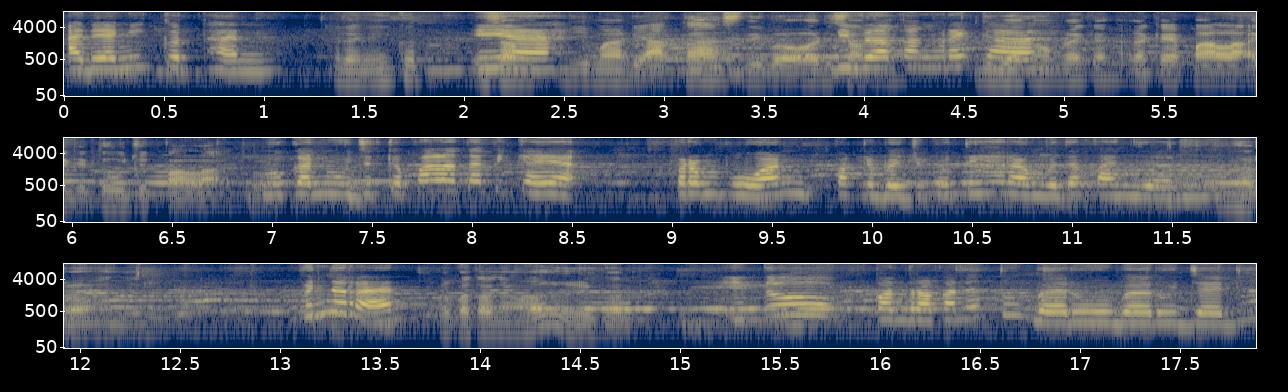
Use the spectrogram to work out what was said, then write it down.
ada yang ikut Han Ada yang ikut. Di Iya. sam- Gimana di atas, di bawah, di, Di belakang mereka. Di belakang mereka ada kayak pala gitu, wujud pala. Tuh. bukan wujud kepala tapi kayak perempuan pakai baju putih rambutnya panjang Beneran anjir. beneran Berapa tahun yang lalu kalau itu kontrakannya tuh baru-baru jadi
